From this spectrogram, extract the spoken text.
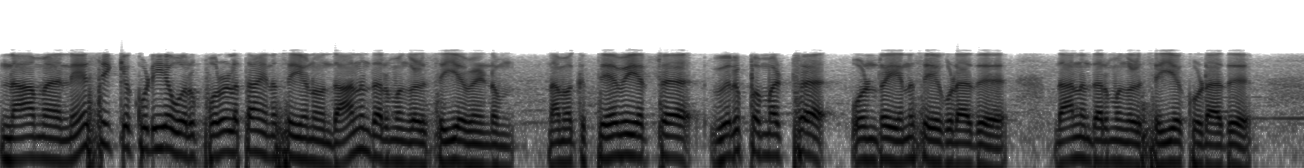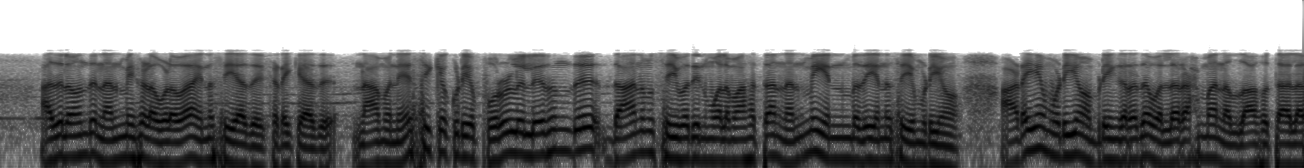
நாம் நேசிக்கக்கூடிய ஒரு பொருளை தான் என்ன செய்யணும்? தான தர்மங்கள் செய்ய வேண்டும். நமக்கு தேவையற்ற விருப்பமற்ற ஒன்றை என்ன செய்யக்கூடாது? தான தர்மங்கள் செய்யக்கூடாது. அதில் வந்து நன்மைகள் அவ்வளவா என்ன செய்யாது? கிடைக்காது. நாம் நேசிக்கக்கூடிய பொருளிலிருந்து தானம் செய்வதன் மூலமாகத்தான் நன்மை என்பதை என்ன செய்ய முடியும்? அடைய முடியும் அப்படிங்கிறத வல்ல ரஹ்மான் அல்லாஹு தாலா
